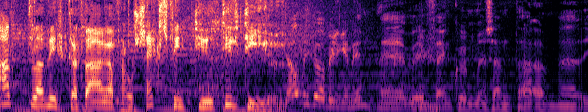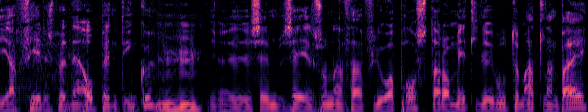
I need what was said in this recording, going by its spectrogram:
Alla virka daga frá 6.50 til 10 Já, við á bylginni, eh, við fengum senda um, eh, já, fyrirspöldni ábendingu eh, sem segir svona það fljúa postar á milli út um allan bæ.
